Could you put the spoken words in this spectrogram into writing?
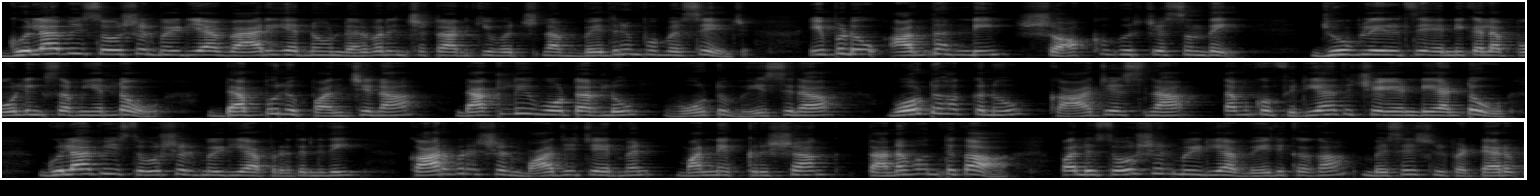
గులాబీ సోషల్ మీడియా వారియర్ను నిర్వహించడానికి వచ్చిన బెదిరింపు మెసేజ్ ఇప్పుడు అందరినీ షాక్ గురిచేసింది. జూబ్లీహిల్స్ ఎన్నికల పోలింగ్ సమయంలో డబ్బులు పంచినా నకిలీ ఓటర్లు ఓటు వేసినా ఓటు హక్కును కాజేసినా తమకు ఫిర్యాదు చేయండి అంటూ గులాబీ సోషల్ మీడియా ప్రతినిధి కార్పొరేషన్ మాజీ చైర్మన్ మన్నె క్రిషాంక్ తన వంతుగా పలు సోషల్ మీడియా వేదికగా మెసేజ్లు పెట్టారు.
